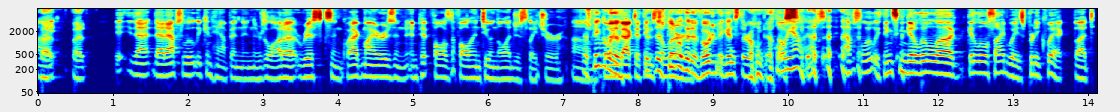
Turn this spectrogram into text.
I, But but It, that that absolutely can happen, and there's a lot of risks and quagmires and, and pitfalls to fall into in the legislature. Um, there's people going that have, back to things there's to people learn. that have voted against their own bills. oh yeah, abs- absolutely. Things can get a little uh, get a little sideways pretty quick, but.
